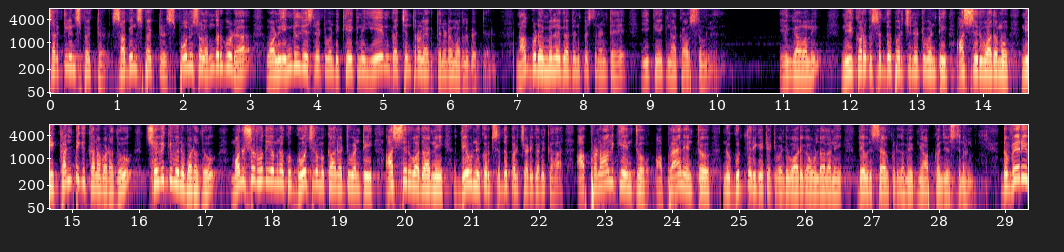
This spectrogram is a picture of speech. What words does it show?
circle inspector sub inspectors police వాళ్ళందరూ కూడా వాళ్ళు ఎంగిల్ చేసినటువంటి కేక్ని ఏం గత్యంతరం లేక తినడం మొదలుపెట్టారు. నాకు కూడా ఎమ్మెల్యేగా తినిపిస్తానంటే ఈ కేక్ నాకు అవసరం లేదు. ఏం కావాలి? నీ కొరకు సిద్ధపరిచినటువంటి ఆశీర్వాదము నీ కంటికి కనబడదు చెవికి వినబడదు మనుష్య హృదయమునకు గోచరము కానటువంటి ఆశీర్వాదాన్ని దేవుని కొరకు సిద్ధపరిచాడు కనుక ఆ ప్రణాళిక ఏంటో ఆ ప్లాన్ ఏంటో నువ్వు గుర్తిరిగేటటువంటి వాడుగా ఉండాలని దేవుని సేవకుడిగా మీకు జ్ఞాపకం చేస్తున్నాను. The very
